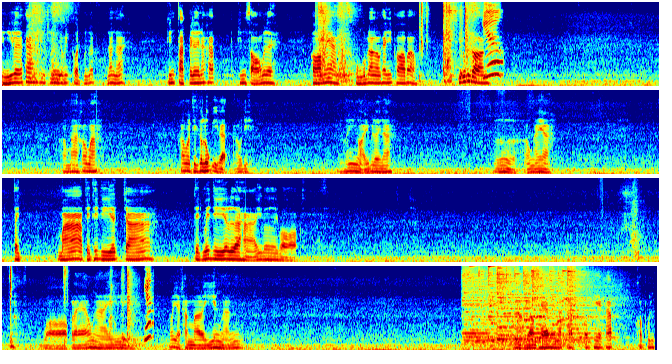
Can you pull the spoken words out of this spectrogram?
อย่างนี้เลยแล้วกันจริงๆจะไปกดมันก็นั่นนะ กินตัดไปเลยนะครับ กินสองไปเลย พอไหมอะผมกำลังเอาแค่นี้พอเปล่ากินลูกไปก่อนยุกเข้ามาเข้ามา เข้ามาติดก็ลุกอีกอะ่ะ เอาดิเอาให้หงอยไปเลยนะ เออ เอาไงอะ่ะติดมาติดให้ดีนะจ๊ะ ติดไม่ดีก็เรือหายเลยบอก บอกแล้วไง ว่าอย่าทำอะไรเยี่ยงนั้นอ้าวยอมแพ้เลยนะครับ โอเคครับ ขอบคุณ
